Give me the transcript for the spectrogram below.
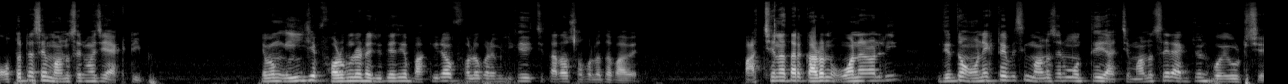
কতটা সে মানুষের মাঝে অ্যাক্টিভ এবং এই যে ফর্মুলাটা যদি আজকে বাকিরাও ফলো করে, আমি লিখে দিচ্ছি, তারাও সফলতা পাবে। পাচ্ছে না তার কারণ ওয়ান অ্যান্ড অনলি দেবদা অনেকটা বেশি মানুষের মধ্যেই যাচ্ছে, মানুষের একজন হয়ে উঠছে।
